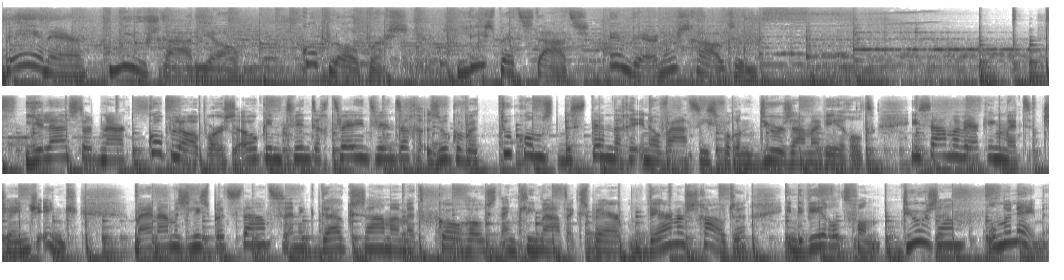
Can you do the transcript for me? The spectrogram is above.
BNR Nieuwsradio. Koplopers. Liesbeth Staats en Werner Schouten. Je luistert naar Koplopers. Ook in 2022 zoeken we toekomstbestendige innovaties voor een duurzame wereld. In samenwerking met Change Inc. Mijn naam is Lisbeth Staats en ik duik samen met co-host en klimaatexpert Werner Schouten in de wereld van duurzaam ondernemen.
